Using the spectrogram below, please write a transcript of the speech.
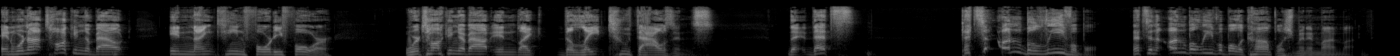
And we're not talking about in 1944. We're talking about in like the late 2000s. That's that's unbelievable. That's an unbelievable accomplishment in my mind.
